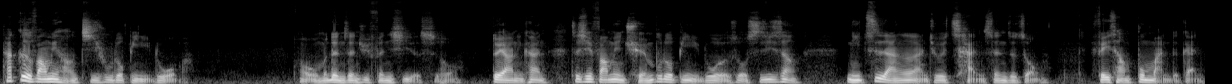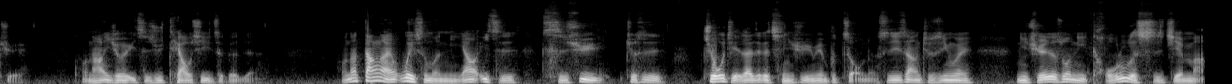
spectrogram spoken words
他各方面好像几乎都比你弱嘛。哦，我们认真去分析的时候，对啊，你看这些方面全部都比你弱的时候，实际上你自然而然就会产生这种非常不满的感觉，然后你就会一直去挑剔这个人。哦，那当然，为什么你要一直持续就是？纠结在这个情绪里面不走呢，实际上就是因为你觉得说你投入的时间嘛，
